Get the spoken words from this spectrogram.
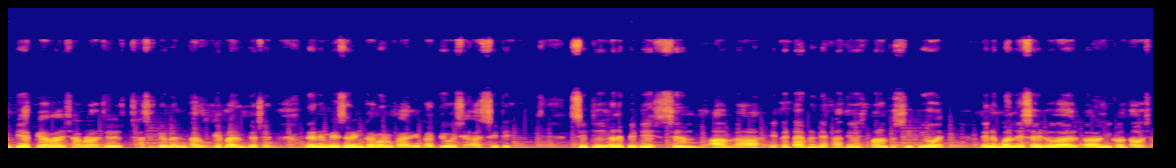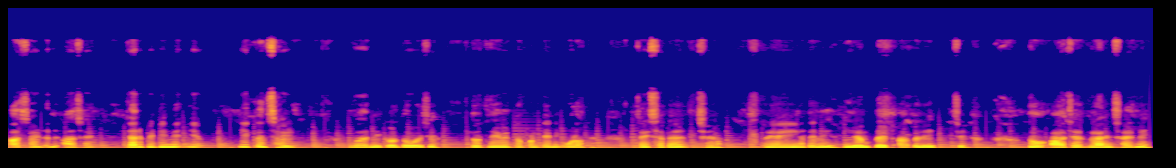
એમ્પિયર કહેવાય છે આપણા જે છાસઠ કેવી લાઈન તારું કેટલા એમ્પિયર છે, તેને મેઝરિંગ કરવાનું કાર્ય કરતી હોય છે આ સિટી સિટી અને પીટી સેમ એક જ ટાઈપની દેખાતી હોય છે. પરંતુ સિટી હોય, તેને બંને સાઈડ વાયર નીકળતા હોય છે. આ સાઈડ અને આ સાઈડ જ્યારે પીટીને એક જ સાઈડ વાયર નીકળતો હોય છે, તો તેવી રીતના પણ તેની ઓળખ થઈ શકે છે. અને અહીંયા તેની નેમ પ્લેટ આપેલી છે. તો આ છે લાઇન સાઈડની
